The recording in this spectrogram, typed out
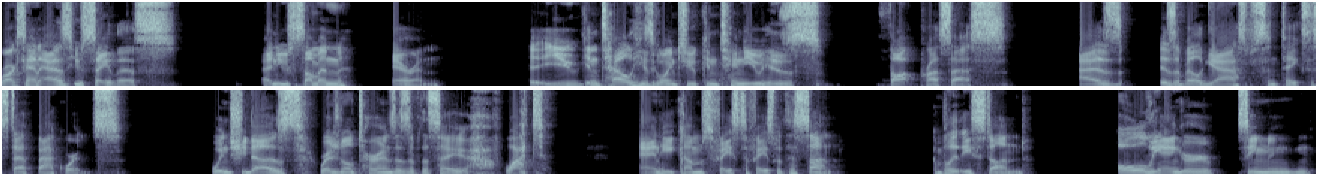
Roxanne, as you say this, and you summon Aaron, uh, you can tell he's going to continue his thought process as Isabel gasps and takes a step backwards. When she does, Reginald turns as if to say, ah, What? And he comes face to face with his son, completely stunned. All the anger seemingly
